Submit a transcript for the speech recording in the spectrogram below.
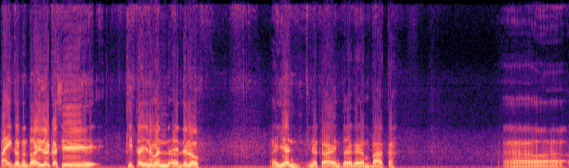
Paikot na to idol kasi kita nyo naman idol oh. Ayan, kinakain talaga ng baka. Ah,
